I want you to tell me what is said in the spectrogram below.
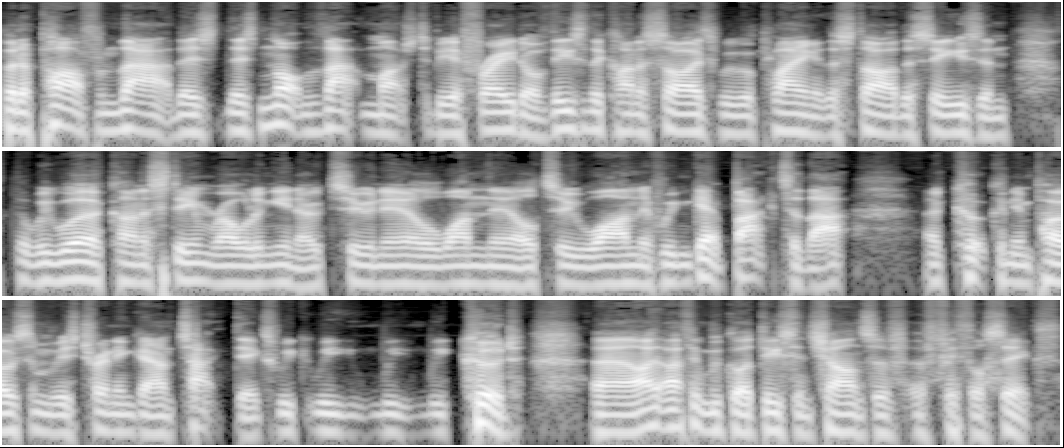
But apart from that, there's there's not that much to be afraid of. These are the kind of sides we were playing at the start of the season that we were kind of steamrolling. You know, two 0 one 0 two one. If we can get back to that and Cook can impose some of his training ground tactics, we we we, we could. Uh, I, I think we've got a decent chance of, of fifth or sixth.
